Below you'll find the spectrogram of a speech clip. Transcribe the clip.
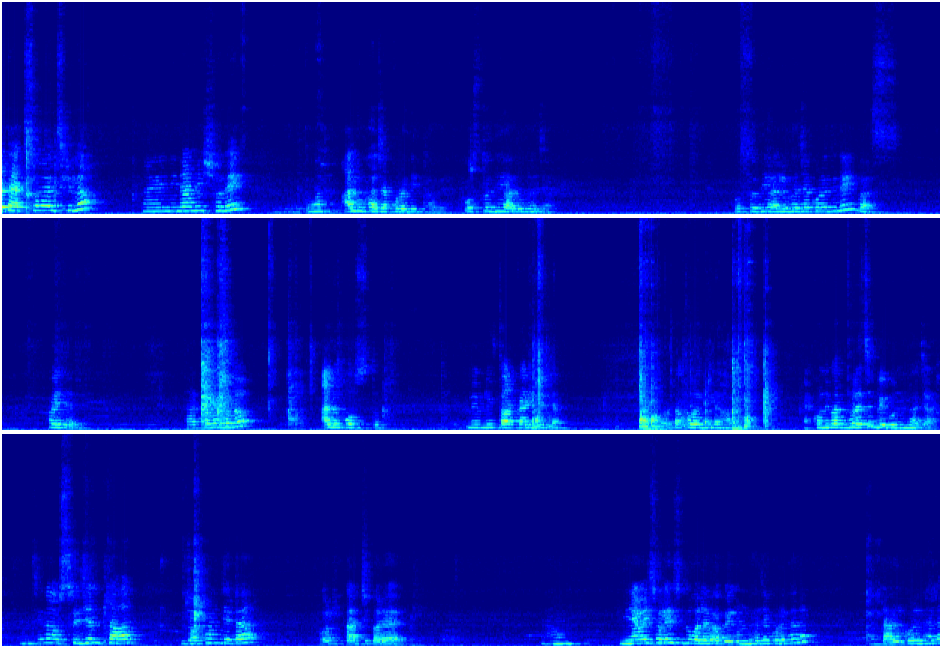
এটা এক সময় ছিল নিরামিষ হলেই তোমার আলু ভাজা করে দিতে হবে। পোস্ত দিয়ে আলু ভাজা। পোস্ত দিয়ে আলু ভাজা করে দিলেই বাস, হয়ে যাবে। তারপরে হলো আলু পোস্ত। এমনি তরকারি যেটা ওটা করে দিলে হবে। এখন এবার ধরেছে বেগুন ভাজা। বলছি না সিজন ফ্লাওয়ার যখন যেটা ওর কাজ করে নিরামিষ হলেই শুধু বলে বা বেগুন ভাজা করে ফেলো আর ডাল করে ফেলো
